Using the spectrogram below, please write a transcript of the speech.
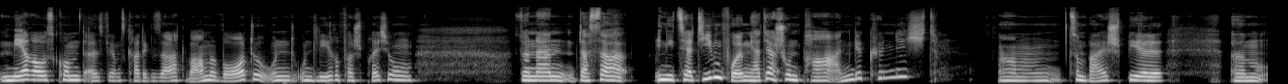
mehr rauskommt, als wir haben es gerade gesagt, warme Worte und, und leere Versprechungen, sondern dass da Initiativen folgen. Er hat ja schon ein paar angekündigt. Ähm, zum Beispiel, ähm,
